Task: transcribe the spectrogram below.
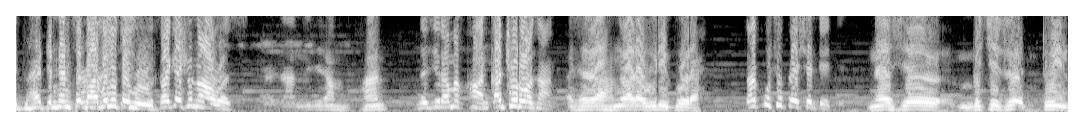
जो है अटेंडेंस से बागली तो तो क्या होस नजीर अहमद खान। नजीर अहमद खान का छो रोजान अच्छा हंदवाड़ा उड़ी पूरा तो कुछ पेशेंट है मैं बच्चे ट्विन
